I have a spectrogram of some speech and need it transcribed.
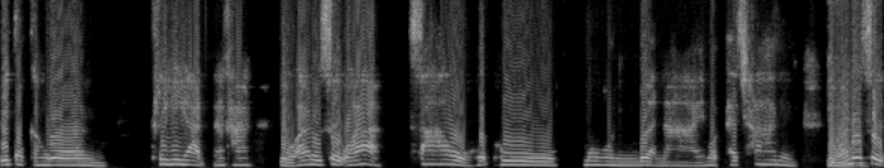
วิตกกังวล เครียดนะคะ หรือว่ารู้สึกว่าเศร้าหดหู่ห ม่นเบื่อหน่าย หมด passion หอืรือว่ามรู้สึก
